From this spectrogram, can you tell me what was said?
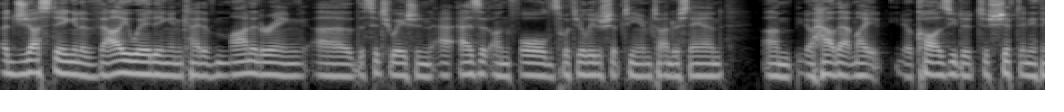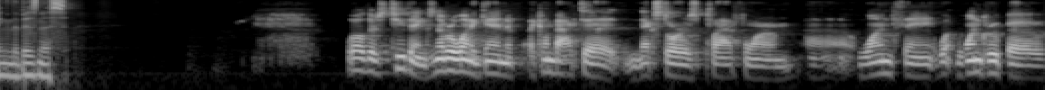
Adjusting and evaluating and kind of monitoring uh, the situation a- as it unfolds with your leadership team to understand um, you know how that might you know cause you to, to shift anything in the business? Well there's two things. Number one again if i come back to nextdoor's platform uh, one thing one group of,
